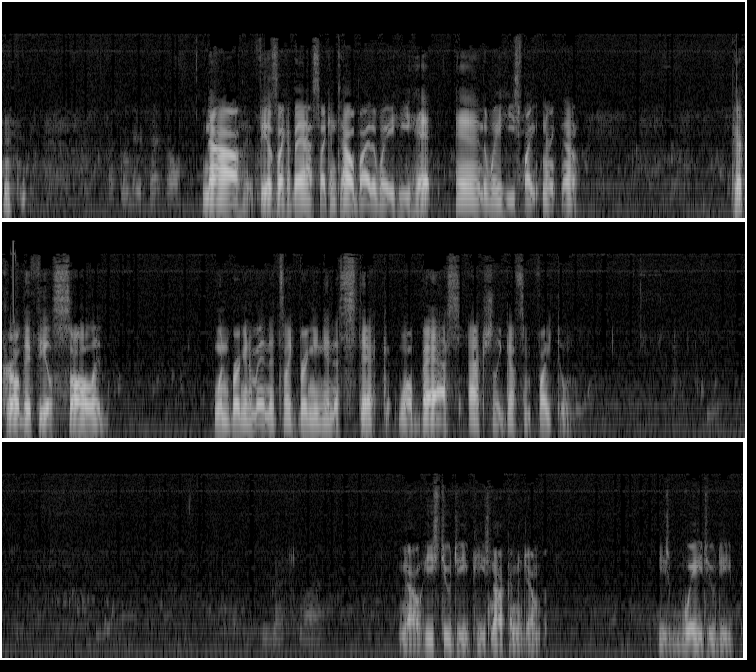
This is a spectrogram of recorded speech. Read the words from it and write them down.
not. no, it feels like a bass. I can tell by the way he hit and the way he's fighting right now. Pickerel, they feel solid when bringing them in. It's like bringing in a stick, while bass actually got some fight to him. No, he's too deep. He's not going to jump. He's way too deep.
